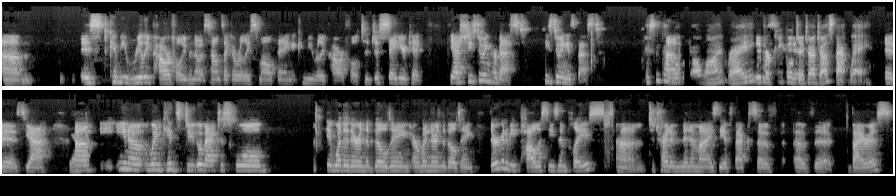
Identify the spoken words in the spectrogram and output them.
um, is can be really powerful even though it sounds like a really small thing it can be really powerful to just say to your kid yeah she's doing her best he's doing his best isn't that um, what we all want right is, for people to is. judge us that way it is yeah, yeah. Um, you know when kids do go back to school it, whether they're in the building or when they're in the building there are going to be policies in place um, to try to minimize the effects of of the virus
